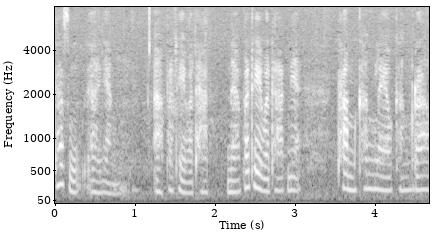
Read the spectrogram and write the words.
ถ้าสมมติอะอย่างอะพระเทวทัตนะพระเทวทัตเนี่ยทำครั้งแล้วครั้งเล่า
